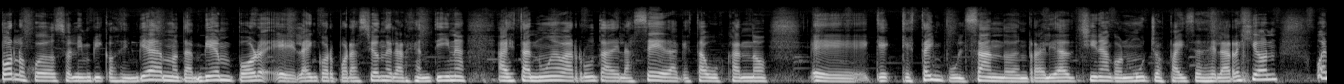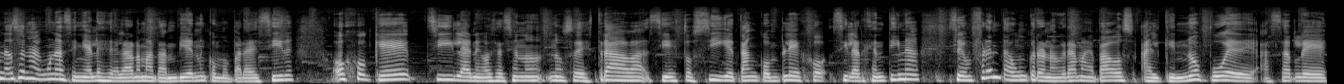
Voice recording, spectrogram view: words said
por los Juegos Olímpicos de Invierno, también por eh, la incorporación de la Argentina a esta nueva ruta de la seda que está buscando, eh, que, está impulsando en realidad China con muchos países de la región. Bueno, son algunas señales de alarma también como para decir, ojo que si la negociación no, se destraba, si esto sigue tan complejo, si la Argentina se enfrenta a un cronograma de pagos al que no puede hacerle,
